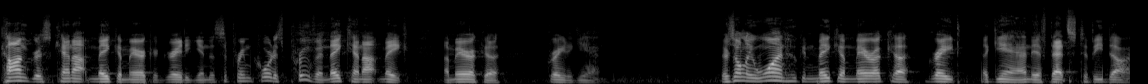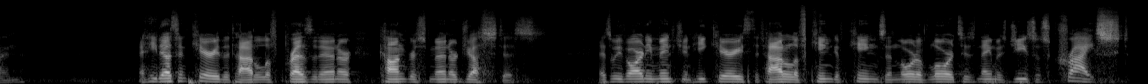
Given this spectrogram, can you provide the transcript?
Congress cannot make America great again. The Supreme Court has proven they cannot make America great again. There's only one who can make America great again if that's to be done. And he doesn't carry the title of president or congressman or justice. As we've already mentioned, he carries the title of King of Kings and Lord of Lords. His name is Jesus Christ.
